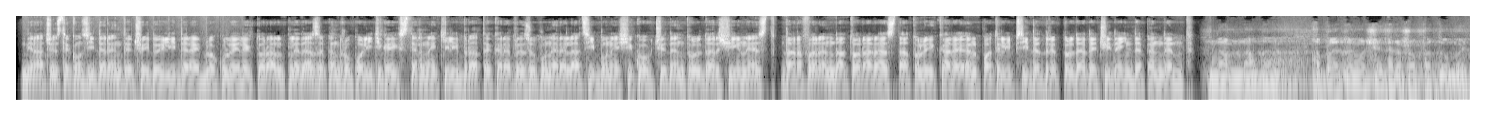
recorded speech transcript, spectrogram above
Din aceste considerente, cei doi lideri ai blocului electoral pledează pentru o politică externă echilibrată care presupune relații bune și cu Occidentul, dar și în Est, dar fără îndatorarea statului care îl poate lipsi de dreptul de a decide independent. Нам надо об этом очень хорошо подумать.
